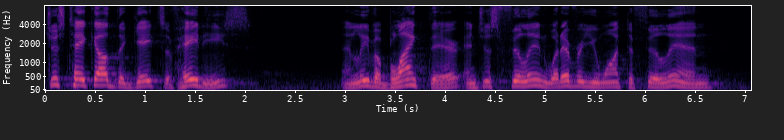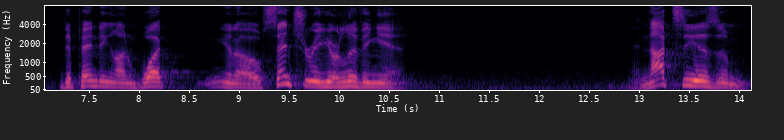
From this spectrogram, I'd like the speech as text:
Just take out the gates of Hades and leave a blank there and just fill in whatever you want to fill in depending on what you know, century you're living in. And Nazism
